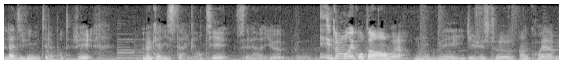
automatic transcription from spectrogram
La divinité l'a protégé. Le calice est arrivé entier, c'est merveilleux. Et tout le monde est content, voilà. Mais il est juste euh, incroyable.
